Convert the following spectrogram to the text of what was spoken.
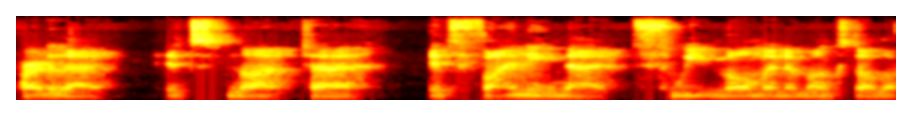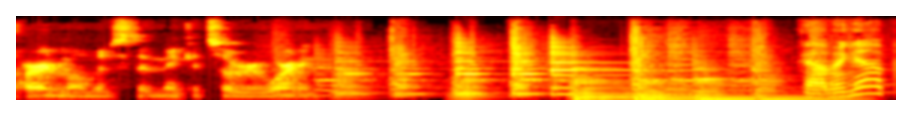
part of that, it's not. Uh, it's finding that sweet moment amongst all the hard moments that make it so rewarding. Coming up,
